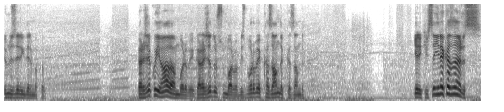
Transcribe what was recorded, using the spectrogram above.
Dümdüz ileri gidelim bakalım. Garaja koyayım abi ben bu arabayı. Garaja dursun bu araba. Biz bu arabayı kazandık kazandık. Gerekirse yine kazanırız.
